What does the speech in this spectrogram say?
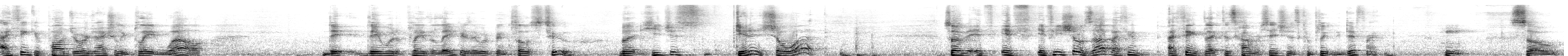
I think if Paul George actually played well, they they would have played the Lakers. They would have been close too, but he just didn't show up. So if if if he shows up, I think I think like this conversation is completely different. Hmm. So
